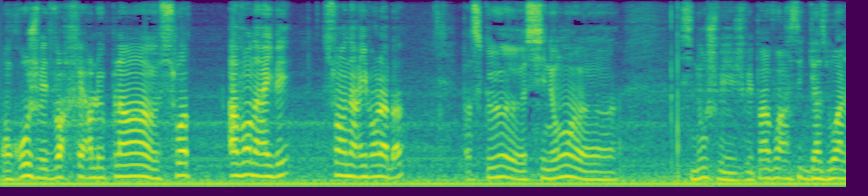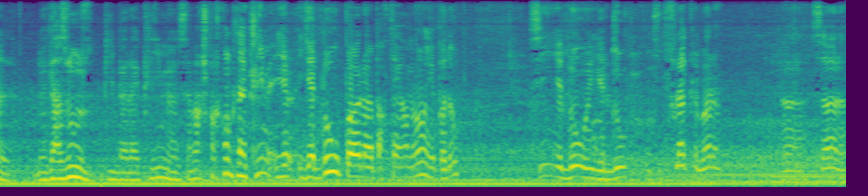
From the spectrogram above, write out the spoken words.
En gros je vais devoir faire le plein soit avant d'arriver, soit en arrivant là-bas. Parce que sinon... euh, Sinon, je vais, je vais pas avoir assez de gasoil, de gazouse. Puis bah, la clim, ça marche. Par contre, la clim, il y, a- de l'eau ou pas là par terre? Non, il y a pas d'eau. Si, il y a de l'eau, il y a de l'eau. Une petite flaque là-bas, là. Là, ça, là.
